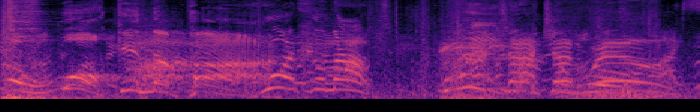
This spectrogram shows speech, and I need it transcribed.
A walk in the park! Wipe them out! Attack at will!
